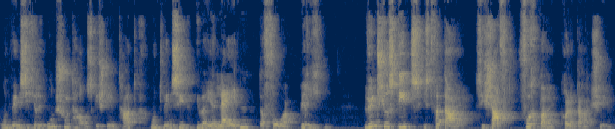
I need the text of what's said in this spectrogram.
und wenn sich ihre Unschuld herausgestellt hat und wenn sie über ihr Leiden davor berichten. Lynchjustiz ist fatal. Sie schafft furchtbare Kollateralschäden.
